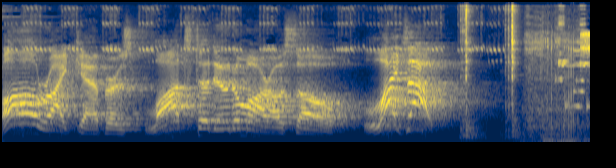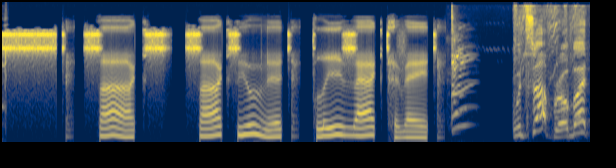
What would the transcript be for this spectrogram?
All right, campers. Lots to do tomorrow, so lights out! Socks. Socks unit, please activate. What's up, robot?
